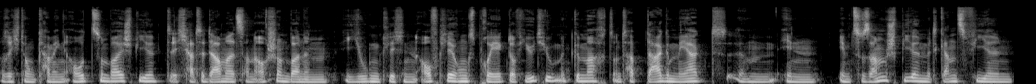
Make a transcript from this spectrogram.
Richtung Coming Out zum Beispiel. Ich hatte damals dann auch schon bei einem jugendlichen Aufklärungsprojekt auf YouTube mitgemacht und habe da gemerkt, ähm, in, im Zusammenspiel mit ganz vielen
